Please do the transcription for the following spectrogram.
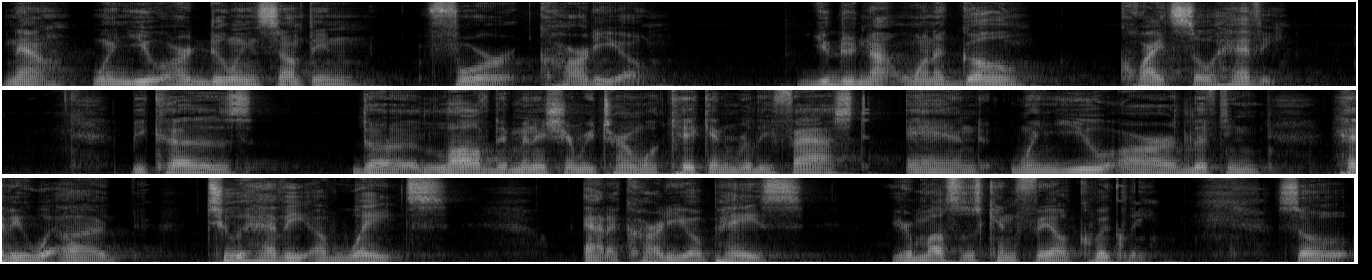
Now, when you are doing something for cardio, you do not want to go quite so heavy because the law of diminishing return will kick in really fast. And when you are lifting heavy, uh, too heavy of weights at a cardio pace, your muscles can fail quickly. So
